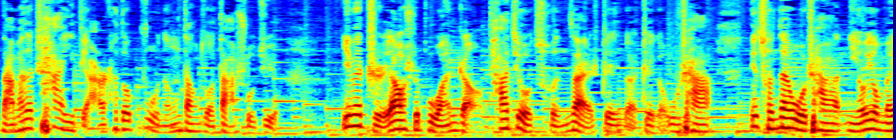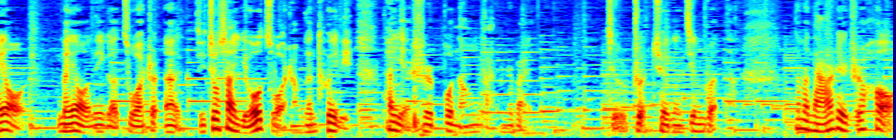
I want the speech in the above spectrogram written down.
哪怕它差一点儿，它都不能当做大数据，因为只要是不完整，它就存在这个这个误差。因为存在误差，你又又没有没有那个佐证，呃，就算有佐证跟推理，它也是不能百分之百就是准确跟精准的。那么拿着这之后，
